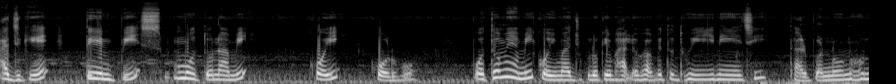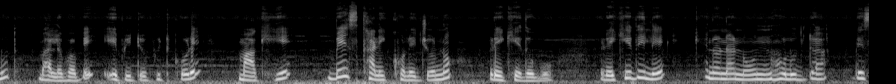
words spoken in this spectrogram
আজকে তিন পিস মতন আমি কই করব। প্রথমে আমি কই মাছগুলোকে ভালোভাবে তো ধুয়েই নিয়েছি, তারপর নুন, হলুদ ভালোভাবে এপিট ওপিট করে মাখিয়ে বেশ খানিকক্ষণের জন্য রেখে দেবো। রেখে দিলে কেননা নুন, হলুদটা বেশ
